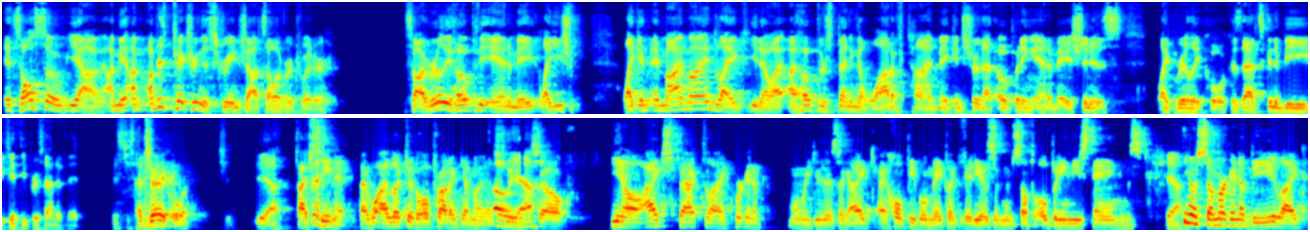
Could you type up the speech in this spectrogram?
it's also, yeah, I mean, I'm, I'm just picturing the screenshots all over Twitter. So I really hope the animate, like you should, like in, in my mind, like, you know, I, I hope they're spending a lot of time making sure that opening animation is like really cool because that's going to be 50% of it. It's just it's very cool. Yeah. I've seen it. I, I, looked at the whole product demo. Yesterday. Oh, yeah. So, you know, I expect like we're to, when we do this, like I, I hope people make like videos of themselves opening these things. Yeah. You know, some are to be like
